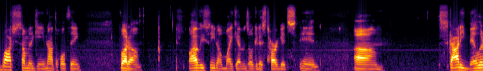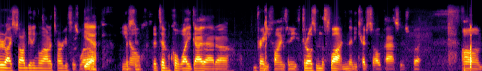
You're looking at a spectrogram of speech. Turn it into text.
watched some of the game, not the whole thing, but um, obviously you know Mike Evans will get his targets and um, Scotty Miller I saw getting a lot of targets as well. Yeah, you know, the typical white guy that uh, Brady finds and he throws him in the slot and then he catches all the passes. But um,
